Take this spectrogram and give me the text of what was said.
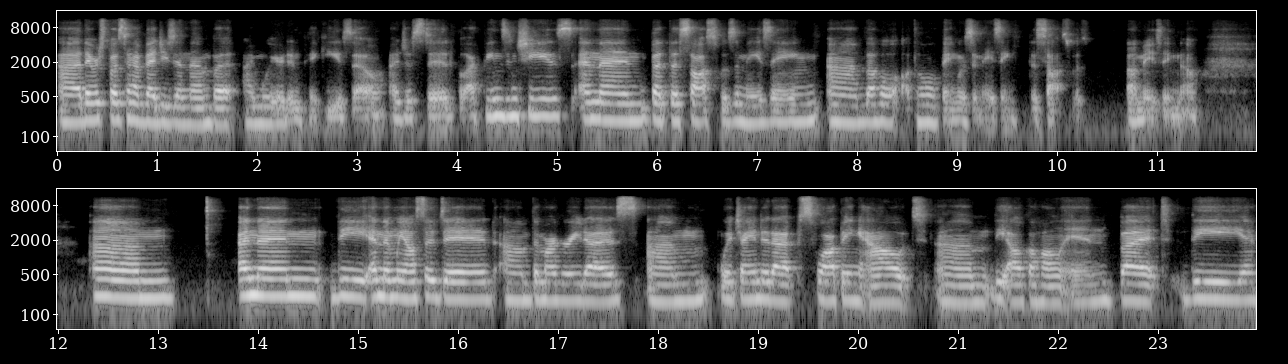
Uh, they were supposed to have veggies in them, but I'm weird and picky. So I just did black beans and cheese and then, but the sauce was amazing. Um, the whole, the whole thing was amazing. The sauce was amazing though. Um, and then the and then we also did um, the margaritas, um, which I ended up swapping out um, the alcohol in, but the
